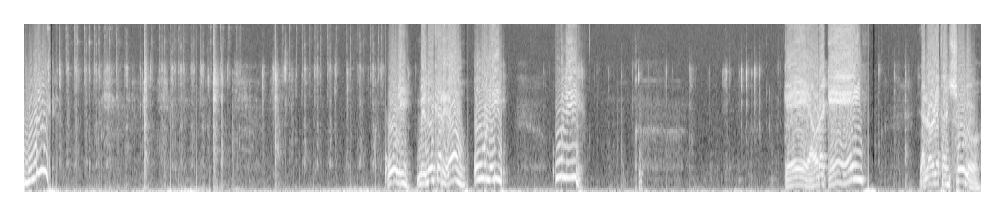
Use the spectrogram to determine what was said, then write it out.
muere! ¡Uli! ¡Me lo he cargado! ¡Uli! ¡Uli! ¿Qué? ¿Ahora qué, eh? Ya no eres tan solo.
